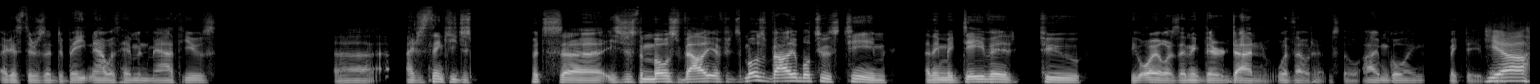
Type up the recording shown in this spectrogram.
I guess there's a debate now with him and Matthews. Uh, I just think he just puts. Uh, he's just the most value. If it's most valuable to his team, I think McDavid to the Oilers. I think they're done without him. So I'm going McDavid. Yeah,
